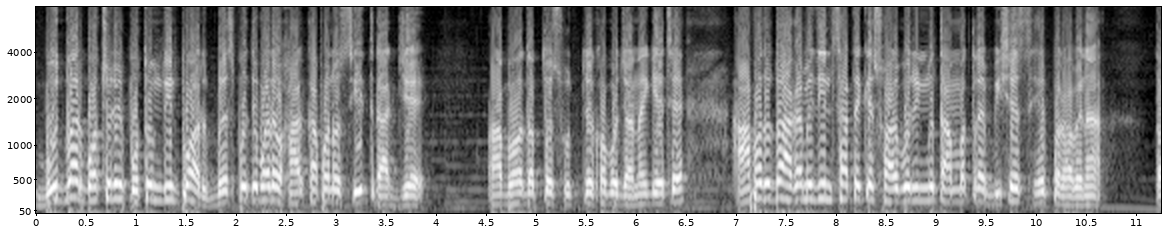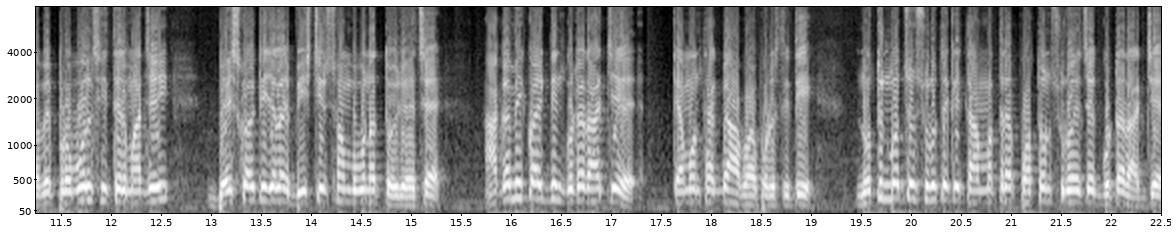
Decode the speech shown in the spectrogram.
বুধবার বছরের প্রথম দিন পর বৃহস্পতিবারেও হাড় কাঁপানো শীত রাজ্যে। আবহাওয়া দপ্তর সূত্রে খবর জানা গিয়েছে, আপাতত আগামী দিন সাত থেকে সর্বনিম্ন তাপমাত্রায় বিশেষ হেরফের হবে না। তবে প্রবল শীতের মাঝেই বেশ কয়েকটি জেলায় বৃষ্টির সম্ভাবনা তৈরি হয়েছে। আগামী কয়েকদিন গোটা রাজ্যে কেমন থাকবে আবহাওয়া পরিস্থিতি? নতুন বছর শুরু থেকে তাপমাত্রা পতন শুরু হয়েছে গোটা রাজ্যে।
